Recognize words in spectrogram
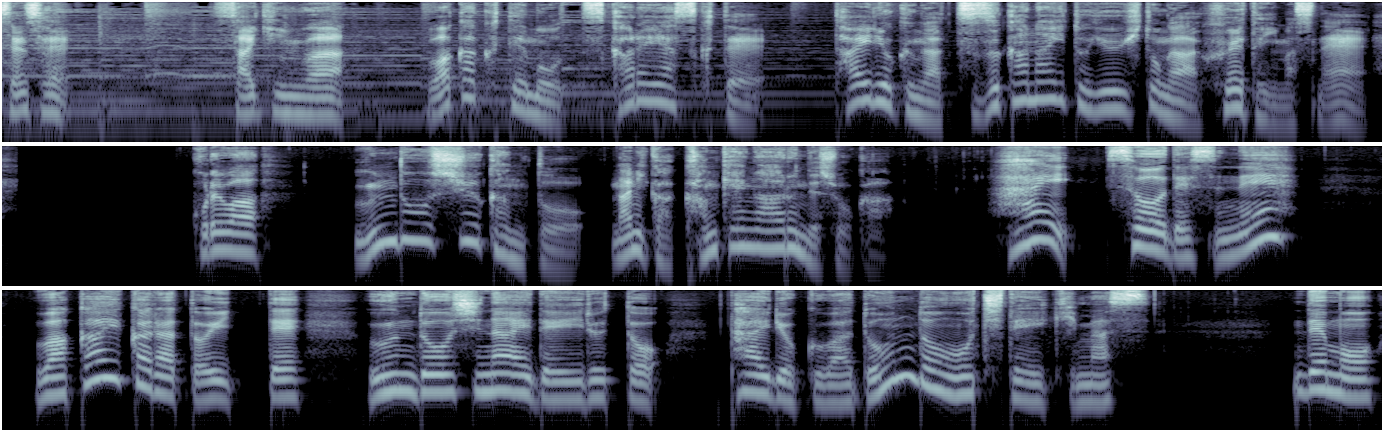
先生最近は若くても疲れやすくて体力が続かないという人が増えていますねこれは運動習慣と何か関係があるんでしょうか？はい、そうですね。若いからといって運動しないでいると体力はどんどん落ちていきます。でも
